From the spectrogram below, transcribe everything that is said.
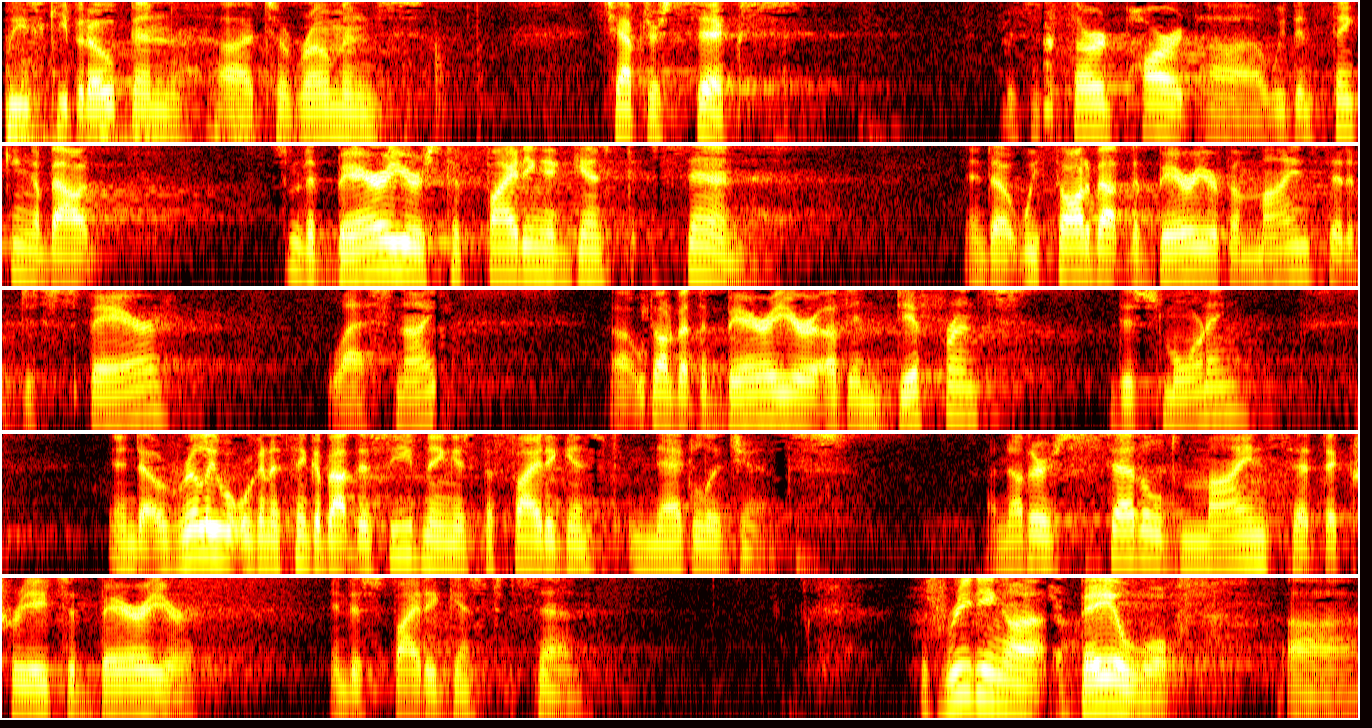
Please keep it open uh, to Romans chapter 6. This is the third part. Uh, we've been thinking about some of the barriers to fighting against sin. And uh, we thought about the barrier of a mindset of despair last night. Uh, we thought about the barrier of indifference this morning. And uh, really what we're going to think about this evening is the fight against negligence. Another settled mindset that creates a barrier in this fight against sin. I was reading a Beowulf uh,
